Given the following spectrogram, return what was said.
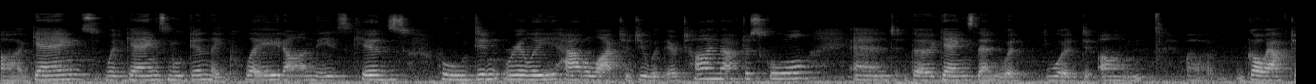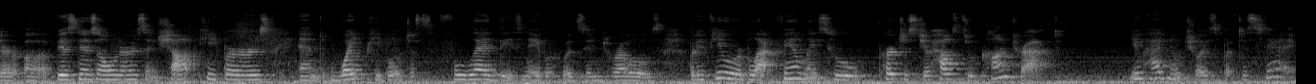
Uh, gangs, when gangs moved in, they played on these kids who didn't really have a lot to do with their time after school, and the gangs then would would um, uh, go after uh, business owners and shopkeepers, and white people just fled these neighborhoods in droves. But if you were black families who purchased your house through contract, you had no choice but to stay.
